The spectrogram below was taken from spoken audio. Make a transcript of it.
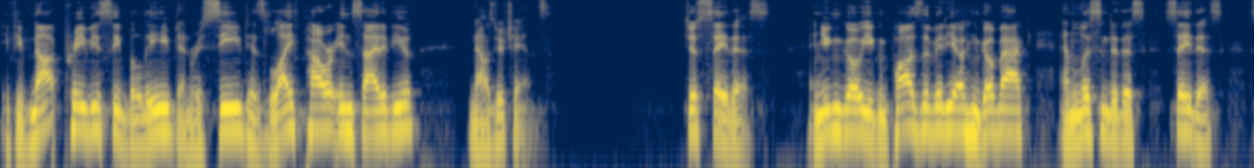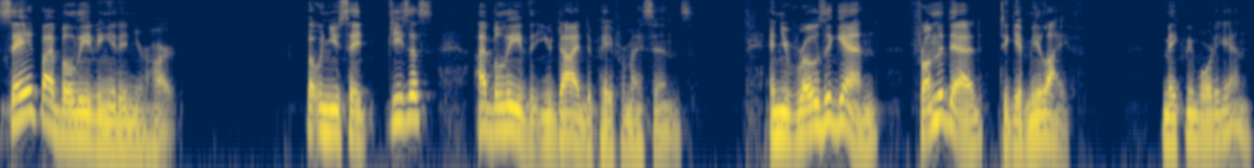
If you've not previously believed and received his life power inside of you, now's your chance. just say this. And you can go, you can pause the video and go back and listen to this. Say this. Say it by believing it in your heart. But when you say, Jesus, I believe that you died to pay for my sins, and you rose again from the dead to give me life, make me born again.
